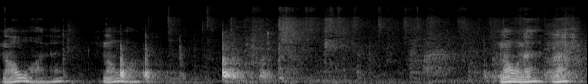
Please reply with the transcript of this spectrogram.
挠我呢？挠我？挠我来来。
